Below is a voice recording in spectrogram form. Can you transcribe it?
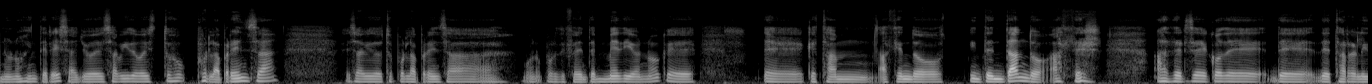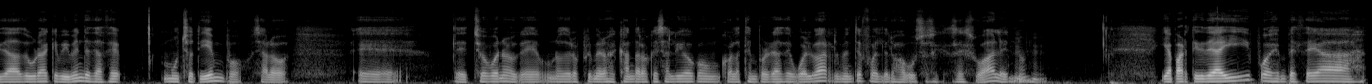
no nos interesa. Yo he sabido esto por la prensa, he sabido esto por la prensa, bueno, por diferentes medios, ¿no? Que, eh, que están haciendo intentando hacer, hacerse eco de, de, esta realidad dura que viven desde hace mucho tiempo. O sea, lo, eh, de hecho, bueno, que uno de los primeros escándalos que salió con, con, las temporeras de Huelva realmente fue el de los abusos sexuales, ¿no? Y a partir de ahí, pues empecé a,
